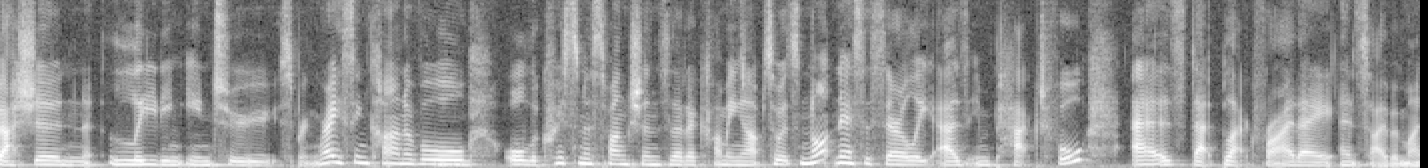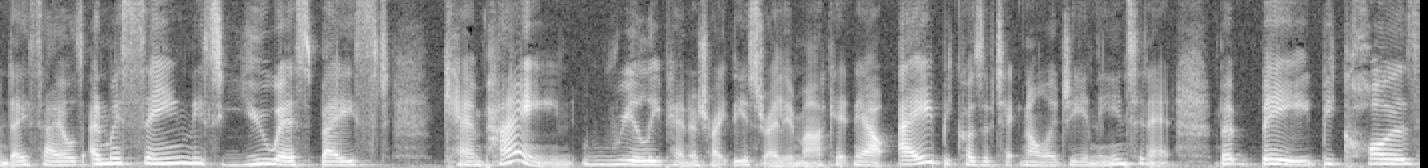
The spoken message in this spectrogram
fashion leading into spring racing carnival, mm-hmm. all the Christmas functions that are coming up. So it's not necessarily as impactful as that Black Friday and Cyber Monday sales. And we're seeing this US based campaign really penetrate the Australian market now, A, because of technology and the internet, but B, because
